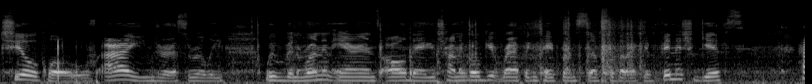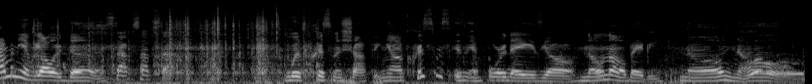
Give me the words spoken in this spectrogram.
chill clothes. I ain't dressed really. We've been running errands all day, trying to go get wrapping paper and stuff so that I can finish gifts. How many of y'all are done? Stop, stop, stop. with Christmas shopping. Y'all, Christmas is in four days, y'all. No, no, baby. No, no.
